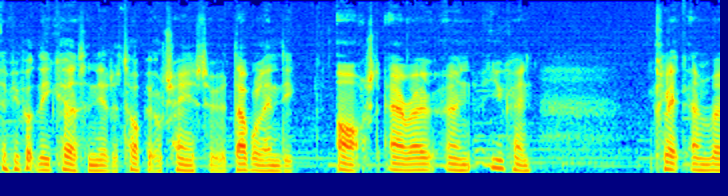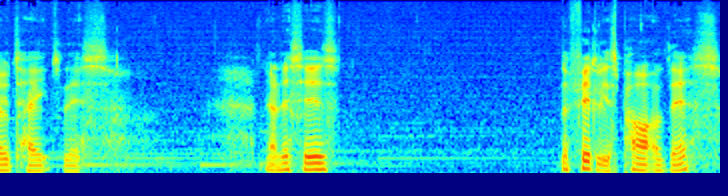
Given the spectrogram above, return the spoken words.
If you put the cursor near the top it will change to a double-ended arched arrow and you can click and rotate this. Now this is the fiddliest part of this.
